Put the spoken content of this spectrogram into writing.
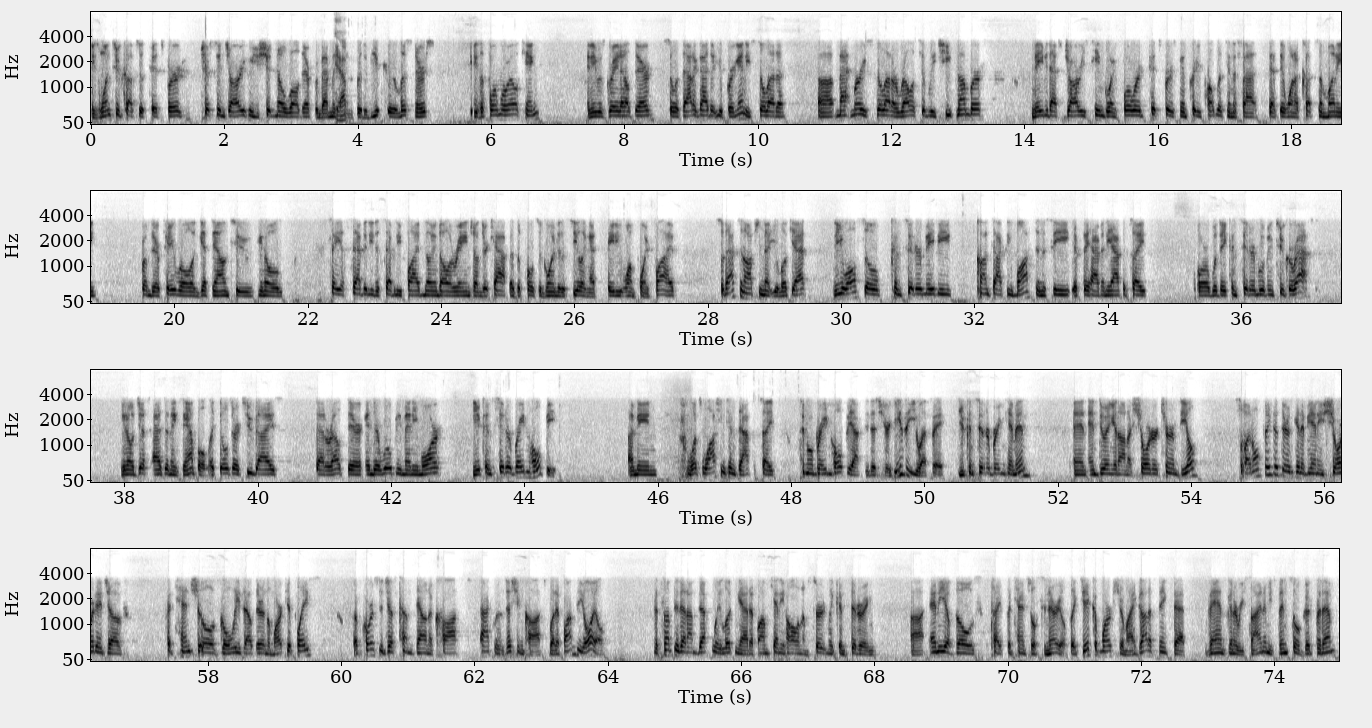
He's won two cups with Pittsburgh. Tristan Jarry, who you should know well there from Edmonton Yep. for the for the listeners, he's a former Oil King, and he was great out there. So is that a guy that you bring in? He's still at a uh, Matt Murray's still at a relatively cheap number. Maybe that's Jarry's team going forward. Pittsburgh's been pretty public in the fact that they want to cut some money from their payroll and get down to you know say a 70 to 75 million dollar range under cap as opposed to going to the ceiling at 81.5. So that's an option that you look at. Do you also consider maybe contacting Boston to see if they have any appetite, or would they consider moving Tuukka Rask? You know, just as an example, like those are two guys that are out there, and there will be many more. You consider Braden Holtby. I mean, what's Washington's appetite to move Braden Holtby after this year? He's a UFA. You consider bringing him in and, and doing it on a shorter term deal. So I don't think that there's going to be any shortage of potential goalies out there in the marketplace. Of course, it just comes down to cost, acquisition cost. But if I'm the oil, it's something that I'm definitely looking at. If I'm Kenny Holland, I'm certainly considering uh, any of those type potential scenarios. Like Jacob Markstrom, I got to think that Van's going to resign him. He's been so good for them.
